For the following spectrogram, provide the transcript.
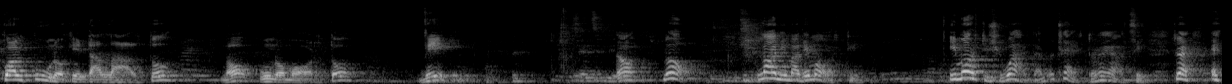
qualcuno che dall'alto, no? uno morto, vede. No, no, l'anima dei morti. I morti ci guardano, certo ragazzi. Cioè, eh,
